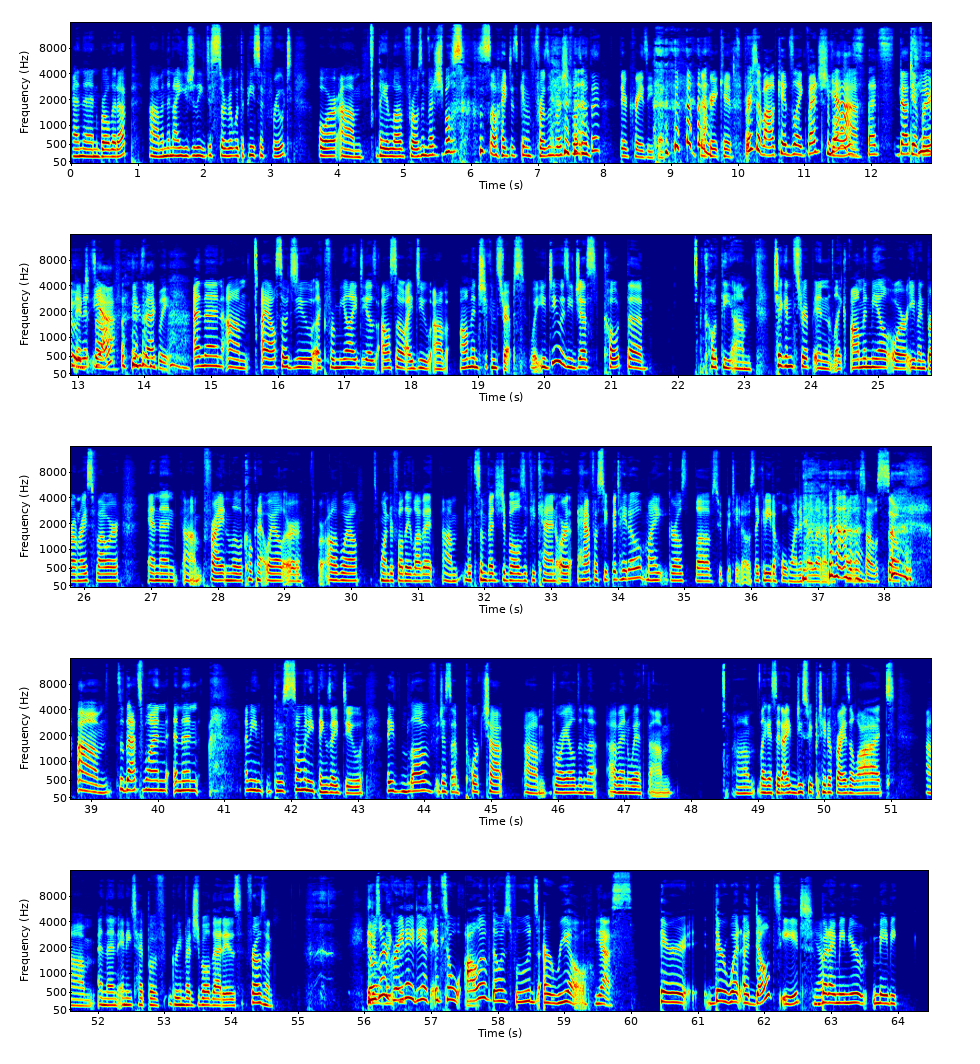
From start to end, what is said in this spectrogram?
And then roll it up. Um, and then I usually just serve it with a piece of fruit. Or um, they love frozen vegetables, so I just give them frozen vegetables with it. They're crazy, but they're great kids. First of all, kids like vegetables. Yeah. That's, That's different in huge. itself. Yeah, exactly. and then um, I also do like for meal ideas. Also, I do um, almond chicken strips. What you do is you just coat the coat the um, chicken strip in like almond meal or even brown rice flour, and then um, fry it in a little coconut oil or or olive oil. It's wonderful. They love it um, with some vegetables if you can, or half a sweet potato. My girls love sweet potatoes. They could eat a whole one if I let them by themselves. So, um, so that's one. And then, I mean, there's so many things I do. They love just a pork chop um, broiled in the oven with, um, um, like I said, I do sweet potato fries a lot, um, and then any type of green vegetable that is frozen. Those are like- great ideas. And so all of those foods are real. Yes. They're they're what adults eat, Yep. but I mean you're maybe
